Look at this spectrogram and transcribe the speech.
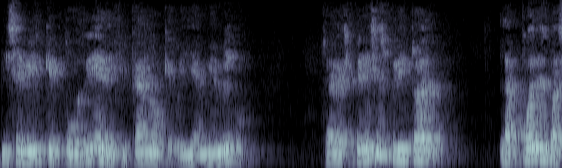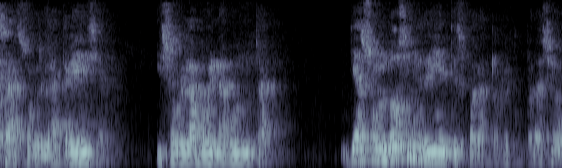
dice Bill que podría edificar lo que veía en mi amigo. O sea, la experiencia espiritual la puedes basar sobre la creencia y sobre la buena voluntad. Ya son dos ingredientes para tu recuperación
